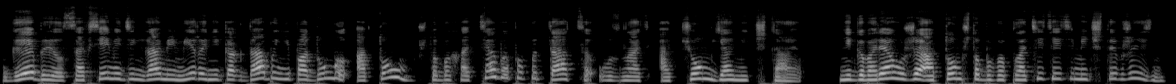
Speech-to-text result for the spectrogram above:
Гэбриэл со всеми деньгами мира никогда бы не подумал о том, чтобы хотя бы попытаться узнать, о чем я мечтаю, не говоря уже о том, чтобы воплотить эти мечты в жизнь.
